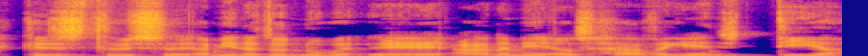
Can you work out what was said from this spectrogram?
because there was. I mean, I don't know what uh, animators have against deer,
